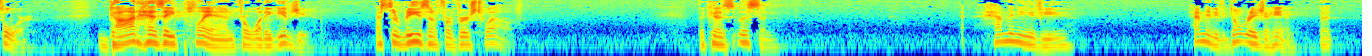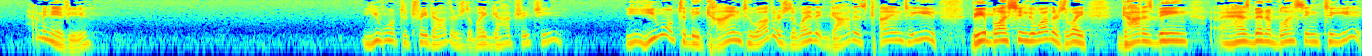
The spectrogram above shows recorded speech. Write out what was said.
four. God has a plan for what He gives you. That's the reason for verse 12. Because, listen, how many of you, how many of you, don't raise your hand, but how many of you, you want to treat others the way God treats you? You want to be kind to others the way that God is kind to you. Be a blessing to others the way God is being, has been a blessing to you.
